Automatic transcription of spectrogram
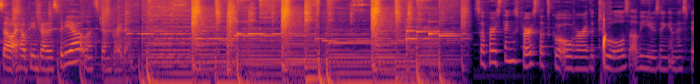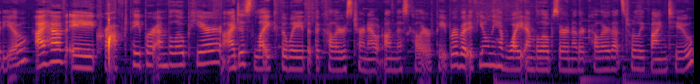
So I hope you enjoy this video. Let's jump right in. First things first, let's go over the tools I'll be using in this video. I have a craft paper envelope here. I just like the way that the colors turn out on this color of paper, but if you only have white envelopes or another color, that's totally fine too.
